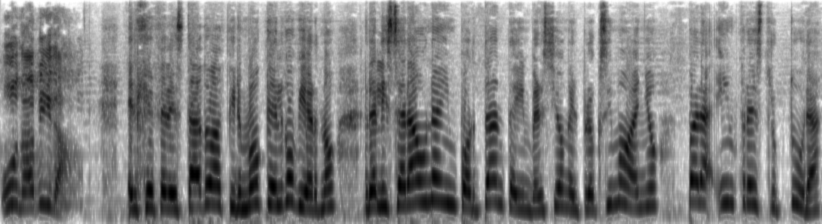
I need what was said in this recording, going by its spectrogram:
una vida. El jefe de Estado afirmó que el gobierno realizará una importante inversión el próximo año para infraestructura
